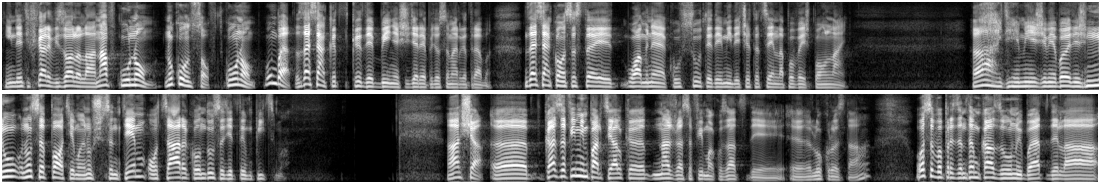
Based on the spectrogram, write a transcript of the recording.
Identificare vizuală la ANAF cu un om, nu cu un soft, cu un om, cu un băiat. Îți dai seama cât, cât de bine și de repede o să meargă treaba. Îți dai seama că o să stă oamenii aia cu sute de mii de cetățeni la povești pe online. Ai de mie, de mie, bă, deci nu, nu se poate, mă, nu suntem o țară condusă de tâmpiți, mă. Așa, uh, ca să fim imparțial, că n-aș vrea să fim acuzați de uh, lucrul ăsta, o să vă prezentăm cazul unui băiat de la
